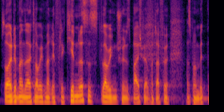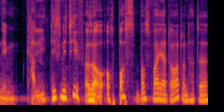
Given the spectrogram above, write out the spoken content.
sollte man da, glaube ich, mal reflektieren. Und das ist, glaube ich, ein schönes Beispiel einfach dafür, was man mitnehmen kann. Definitiv. Also auch, Boss, Boss war ja dort und hatte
